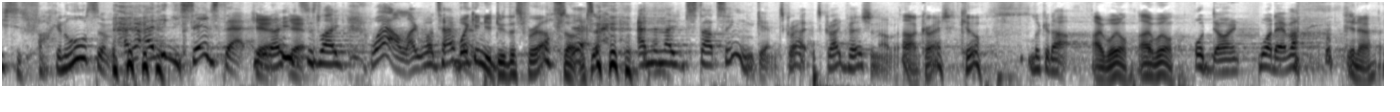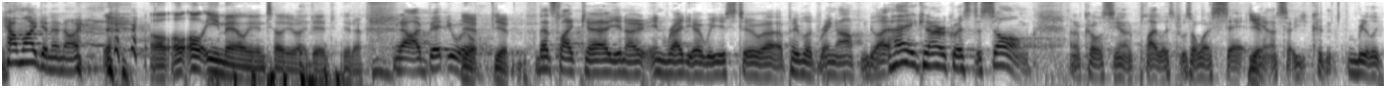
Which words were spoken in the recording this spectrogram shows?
This is fucking awesome. And I think he says that. you Yeah, know, he's yeah. just like, "Wow, like what's happening?" Why can you do this for our Yeah. songs? and then they start singing again. It's great. It's a great version of it. oh, great, cool. Look it up I will. I will. or don't, whatever. You know, How am I going to know? I'll, I'll, I'll email you and tell you I did. You know. yeah, I bet you will. Yep, yep. That's like, uh, you know, in radio, we used to, uh, people would ring up and be like, hey, can I request a song? And of course, you know, playlist was always set, Yep. you know, so you couldn't really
